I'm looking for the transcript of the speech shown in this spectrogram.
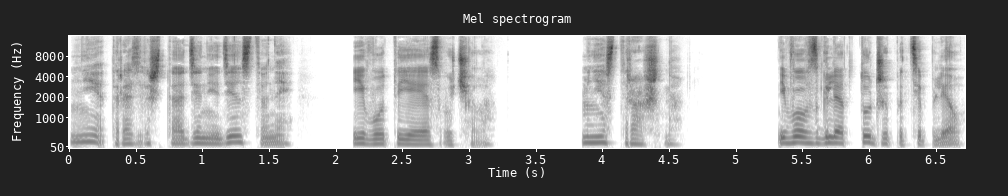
«Нет, разве что один-единственный. Вот я и озвучила. Мне страшно». Его взгляд тут же потеплел,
